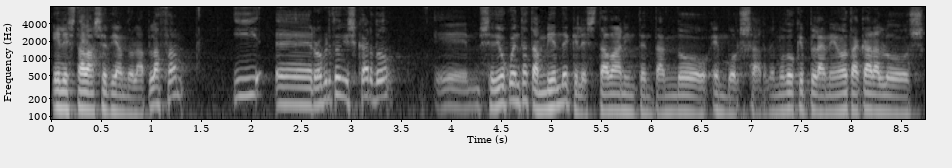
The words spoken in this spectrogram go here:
Él estaba asediando la plaza y eh, Roberto Guiscardo eh, se dio cuenta también de que le estaban intentando embolsar, de modo que planeó atacar a los,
